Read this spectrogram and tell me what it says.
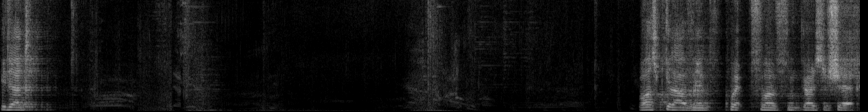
You're dead. Let's get out of here quick before it goes to shit.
